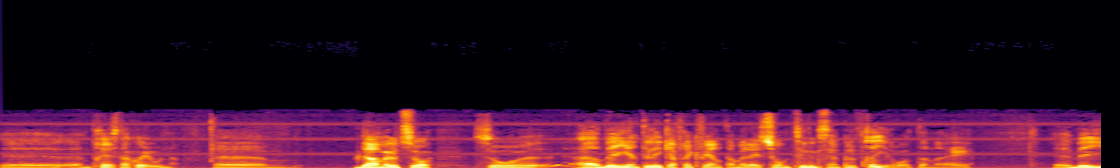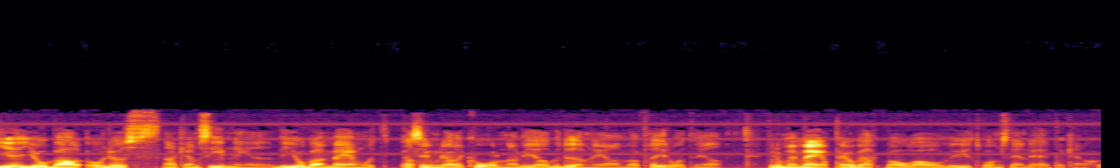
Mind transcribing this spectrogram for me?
eh, en prestation. Eh, däremot så så är vi inte lika frekventa med det som till exempel friidrotten är. Eh, vi jobbar, och då snackar jag om simningen, vi jobbar mer mot personliga rekord när vi gör bedömningar än vad friidrotten gör. För de är mer påverkbara av yttre omständigheter kanske.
